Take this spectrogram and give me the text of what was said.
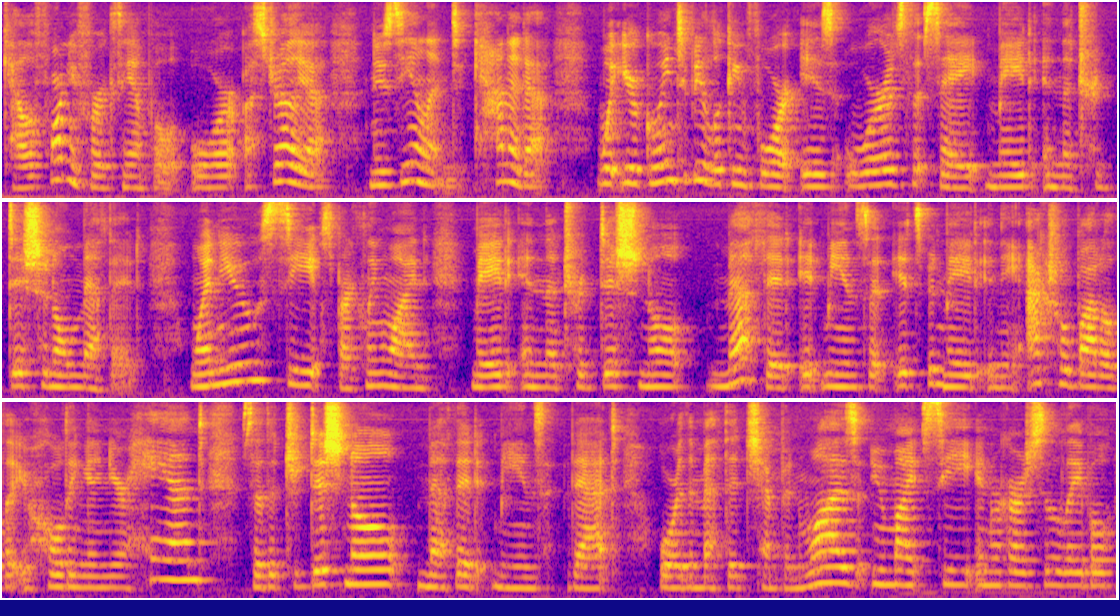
California, for example, or Australia, New Zealand, Canada, what you're going to be looking for is words that say made in the traditional method. When you see sparkling wine made in the traditional method, it means that it's been made in the actual bottle that you're holding in your hand. So the traditional method means that, or the method champenoise you might see in regards to the label,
